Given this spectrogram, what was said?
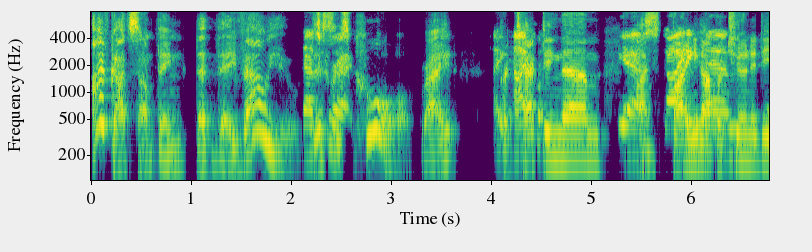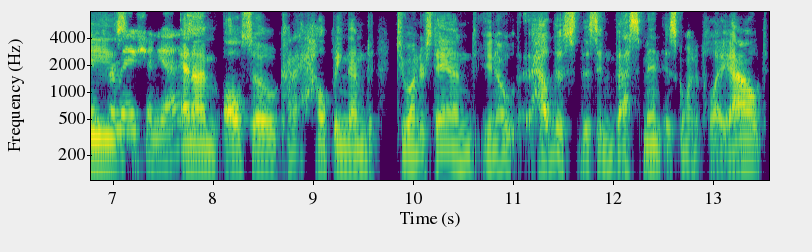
I've got something that they value. That's this correct. is cool, right? Protecting I, them, yes, I'm finding opportunities, yes. and I'm also kind of helping them to, to understand, you know, how this this investment is going to play out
